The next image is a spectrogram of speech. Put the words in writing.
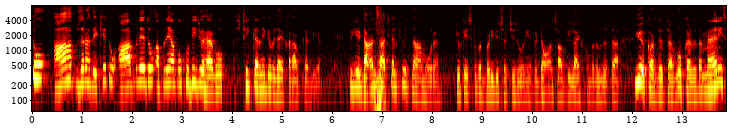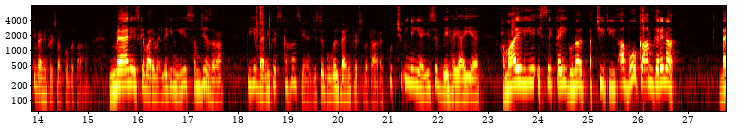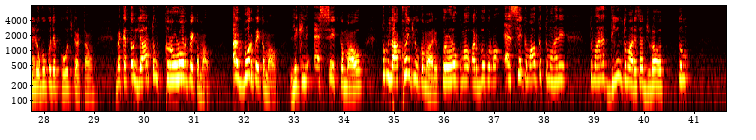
तो आप ज़रा देखें तो आपने तो अपने आप को खुद ही जो है वो ठीक करने के बजाय ख़राब कर लिया। तो ये डांस आजकल क्यों इतना आम हो रहा है? क्योंकि इसके ऊपर बड़ी रिसर्चेज हो रही हैं कि डांस आपकी लाइफ को बदल देता है, ये कर देता है, वो कर देता है। मैं नहीं इसके बेनिफिट्स आपको बता रहा। मैं नहीं इसके बारे में, लेकिन ये समझे ज़रा कि ये बेनिफिट्स कहाँ से हैं, जिससे गूगल बेनिफिट्स बता रहा है। कुछ भी नहीं है, ये सिर्फ़ बेहयाई है। हमारे लिए इससे कई गुना अच्छी चीज़, आप वो काम करें ना मैं लोगों को जब कोच करता हूँ, मैं कहता हूँ, यार, तुम करोड़ों रुपये कमाओ, अरबों रुपये कमाओ, लेकिन ऐसे कमाओ, तुम लाखों ही क्यों कमा रहे हो? करोड़ों कमाओ, अरबों कमाओ, ऐसे कमाओ कि तुम्हारे, तुम्हारा दीन तुम्हारे साथ जुड़ा हो। तुम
